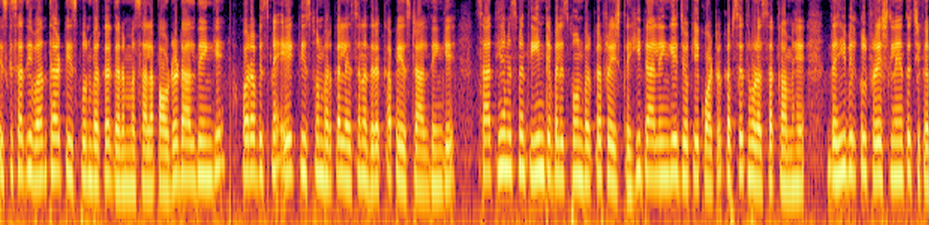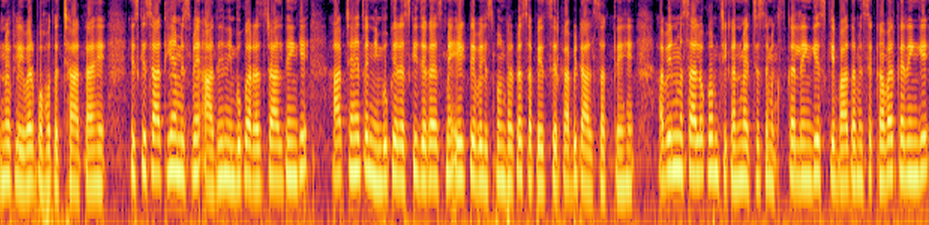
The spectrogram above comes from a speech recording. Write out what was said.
इसके साथ ही वन थर्ड टी स्पून भरकर गर्म मसाला पाउडर डाल देंगे और अब इसमें एक टी स्पून भरकर लहसुन अदरक का पेस्ट डाल देंगे। साथ ही हम इसमें तीन टेबल स्पून भरकर फ्रेश दही डालेंगे, जो कि क्वार्टर कप से थोड़ा सा कम है। दही बिल्कुल फ्रेश लें तो चिकन में फ्लेवर बहुत अच्छा आता है। इसके साथ ही हम इसमें आधे नींबू का रस डाल देंगे। आप चाहें तो नींबू के रस की जगह इसमें एक टेबल स्पून भरकर सफ़ेद सिरका भी डाल सकते हैं। अब इन मसालों को हम चिकन में अच्छे से मिक्स कर लेंगे। इसके बाद हम इसे कवर करेंगे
